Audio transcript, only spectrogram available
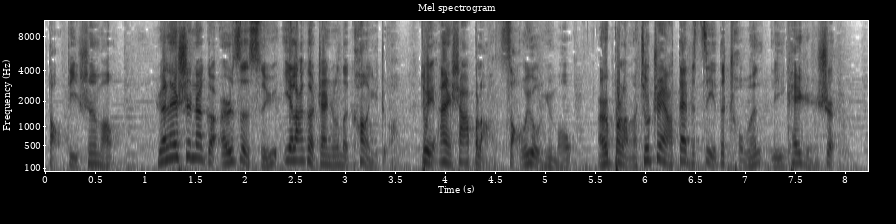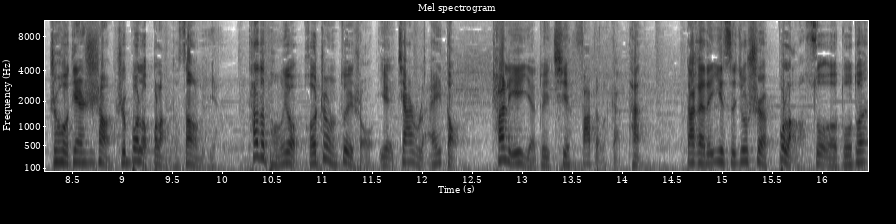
倒地身亡。原来是那个儿子死于伊拉克战争的抗议者，对暗杀布朗早有预谋。而布朗就这样带着自己的丑闻离开人世。之后电视上直播了布朗的葬礼，他的朋友和政治对手也加入了哀悼。查理也对其发表了感叹，大概的意思就是布朗作恶多端，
